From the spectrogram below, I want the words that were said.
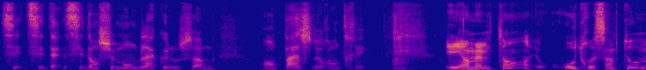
c'est dans ce monde-là que nous sommes en passe de rentrer. Hein. Et en même temps, autre symptôme,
